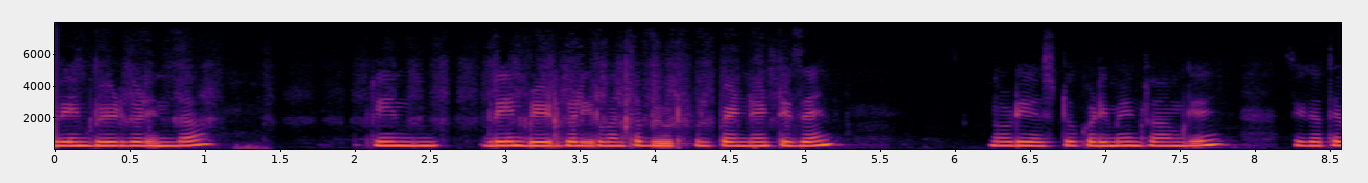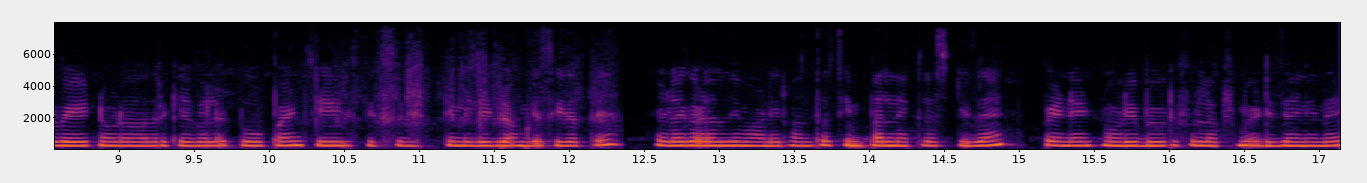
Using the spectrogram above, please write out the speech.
ಗ್ರೀನ್ ಬೀಡ್ಗಳಿಂದ, ಗ್ರೀನ್ ಗ್ರೀನ್ ಬೀಡ್ಗಳಿರುವಂಥ ಬ್ಯೂಟಿಫುಲ್ ಪೆಂಡೆಂಟ್ ಡಿಸೈನ್. ನೋಡಿ, ಎಷ್ಟು ಕಡಿಮೆ ಗ್ರಾಮ್ಗೆ ಸಿಗುತ್ತೆ. ವೆಯ್ಟ್ ನೋಡೋದಾದರೆ ಕೇವಲ ಟೂ ಪಾಯಿಂಟ್ ಸಿ ಸಿಕ್ಸ್ ಫಿಫ್ಟಿ ಮಿಲಿಗ್ರಾಮ್ಗೆ ಸಿಗುತ್ತೆ. ಎಳೆಗಳಲ್ಲಿ ಮಾಡಿರುವಂಥ ಸಿಂಪಲ್ ನೆಕ್ಲೆಸ್ ಡಿಸೈನ್. ಪೆಂಡೆಂಟ್ ನೋಡಿ, ಬ್ಯೂಟಿಫುಲ್ ಲಕ್ಷ್ಮಿ ಡಿಸೈನ್ ಇದೆ.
